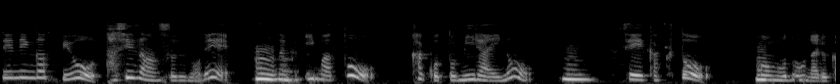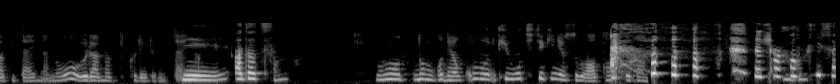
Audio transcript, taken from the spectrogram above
生年月日を足し算するので、うん。なんか今と過去と未来のうん。性格とうん今後どうなるかみたいなのを占ってくれるみたいな。ええ当たってたの？もうなんかね、こう気持ち的にはすごい当たってた ほりさ、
